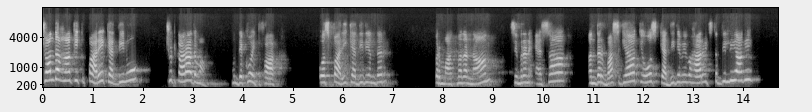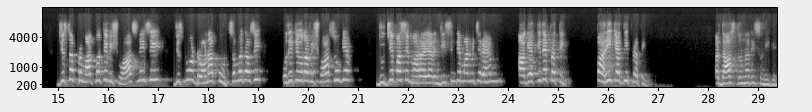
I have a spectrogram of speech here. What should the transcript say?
ਚਾਹੁੰਦਾ ਹਾਂ ਕਿ ਇੱਕ ਭਾਰੇ ਕੈਦੀ ਨੂੰ ਛੁਟਕਾਰਾ ਦਵਾਂ ਹੁਣ ਦੇਖੋ ਇਤਫਾਕ ਉਸ ਭਾਰੀ ਕੈਦੀ ਦੇ ਅੰਦਰ ਪਰਮਾਤਮਾ ਦਾ ਨਾਮ ਸਿਮਰਨ ਐਸਾ ਅੰਦਰ ਵਸ ਗਿਆ ਕਿ ਉਸ ਕੈਦੀ ਦੇ ਵਿਵਹਾਰ ਵਿੱਚ ਤਬਦੀਲੀ ਆ ਗਈ ਜਿਸ ਦਾ ਪ੍ਰਮਾਤਮਾ ਤੇ ਵਿਸ਼ਵਾਸ ਨਹੀਂ ਸੀ ਜਿਸ ਨੂੰ ਉਹ ਡਰਾਉਣਾ ਭੂਤ ਸਮਝਦਾ ਸੀ ਉਹਦੇ ਤੇ ਉਹਦਾ ਵਿਸ਼ਵਾਸ ਹੋ ਗਿਆ ਦੂਜੇ ਪਾਸੇ ਮਹਾਰਾਜਾ ਰਣਜੀਤ ਸਿੰਘ ਦੇ ਮਨ ਵਿੱਚ ਰਹਿਮ ਆ ਗਿਆ ਕਿਹਦੇ ਪ੍ਰਤੀ ਭਾਰੀ ਕੈਦੀ ਪ੍ਰਤੀ ਅਰਦਾਸ ਦੋਨਾਂ ਦੀ ਸੁਣੀ ਗਈ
